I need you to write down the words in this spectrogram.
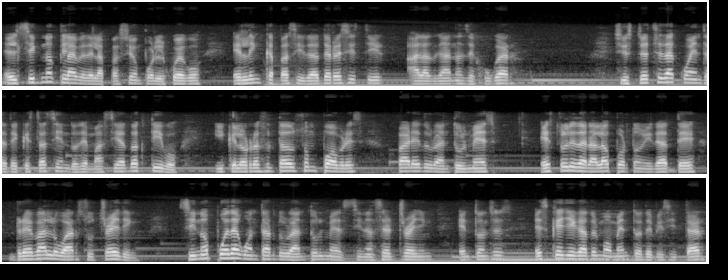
El signo clave de la pasión por el juego es la incapacidad de resistir a las ganas de jugar. Si usted se da cuenta de que está siendo demasiado activo y que los resultados son pobres, pare durante un mes. Esto le dará la oportunidad de reevaluar su trading si no puede aguantar durante un mes sin hacer trading, entonces es que ha llegado el momento de visitar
